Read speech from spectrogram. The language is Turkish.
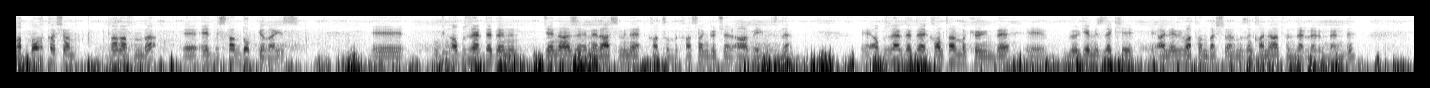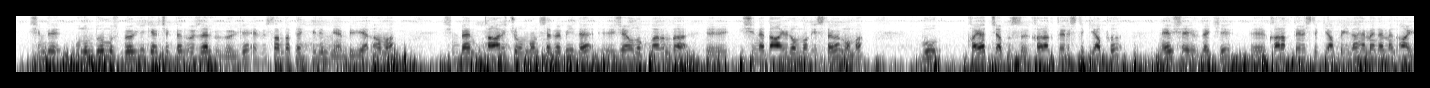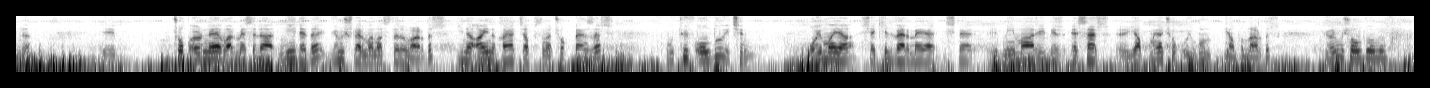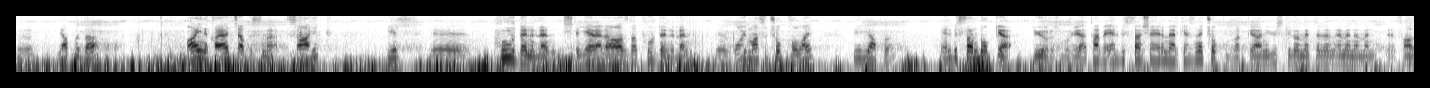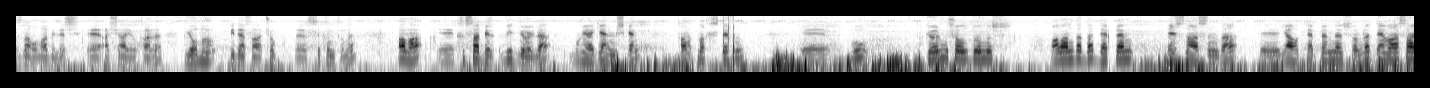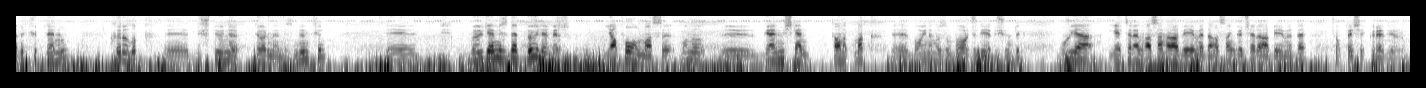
Atmalı Kaşan tarafında e, Elbistan Dopya'dayız. E, bugün Abuzer dedenin cenaze merasimine katıldık Hasan Göçer ağabeyimizle. E, Abuzer dede Kantarma köyünde e, bölgemizdeki e, Alevi vatandaşlarımızın kanaat önderlerindendi. Şimdi bulunduğumuz bölge gerçekten özel bir bölge. Elbistan'da pek bilinmeyen bir yer ama şimdi ben tarihçi olmam sebebiyle e, jeologların da e, işine dahil olmak istemem ama bu kayaç yapısı, karakteristik yapı Nevşehir'deki e, karakteristik yapıyla hemen hemen aynı. E, çok örneği var. Mesela Niğde'de Gümüşler Manastırı vardır. Yine aynı kayaç yapısına çok benzer. Bu tüf olduğu için oymaya, şekil vermeye, işte e, mimari bir eser e, yapmaya çok uygun yapılardır. Görmüş olduğunuz e, yapı da aynı kayaç yapısına sahip bir e, pur denilen, işte yerel ağızda pur denilen, e, oyması çok kolay bir yapı. Elbistan Dokya diyoruz buraya. Tabi Elbistan şehir merkezine çok uzak. Yani 100 kilometreden hemen hemen e, fazla olabilir e, aşağı yukarı. Yolu bir defa çok e, sıkıntılı. Ama e, kısa bir videoyla buraya gelmişken tanıtmak istedim. E, bu görmüş olduğunuz alanda da deprem esnasında e, yahut depremden sonra devasa bir kütlenin kırılıp e, düştüğünü görmemiz mümkün. E, bölgemizde böyle bir yapı olması, bunu e, gelmişken tanıtmak e, boynumuzun borcu diye düşündük. Buraya getiren Hasan ağabeyime de, Hasan Göçer ağabeyime de çok teşekkür ediyorum.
